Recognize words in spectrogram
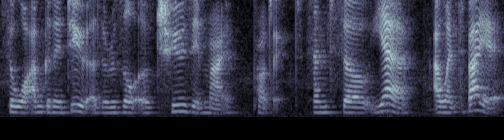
So what I'm going to do as a result of choosing my product. And so yeah, I went to buy it.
